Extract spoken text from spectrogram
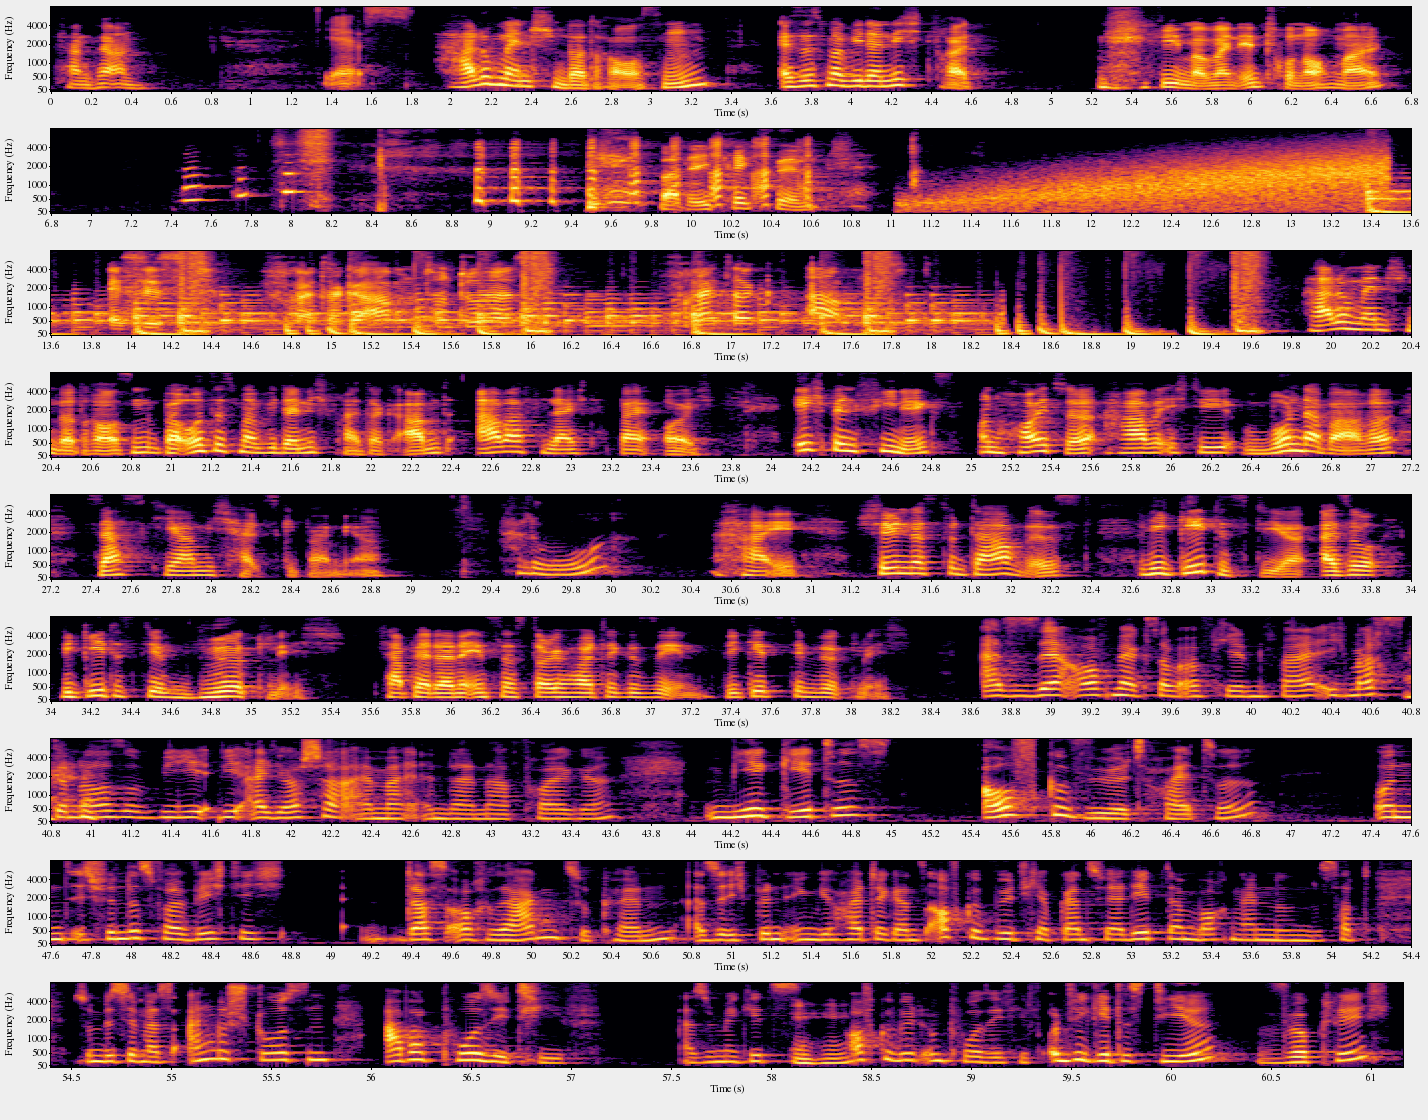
fangen wir an. Yes. Hallo Menschen da draußen. Es ist mal wieder nicht frei. Wie immer mein Intro nochmal. Warte, ich krieg's hin. Es ist Freitagabend und du hörst Freitagabend. Hallo Menschen da draußen. Bei uns ist mal wieder nicht Freitagabend, aber vielleicht bei euch. Ich bin Phoenix und heute habe ich die wunderbare Saskia Michalski bei mir. Hallo. Hi, schön, dass du da bist. Wie geht es dir? Also, wie geht es dir wirklich? Ich habe ja deine Insta-Story heute gesehen. Wie geht es dir wirklich? Also sehr aufmerksam auf jeden Fall. Ich mache es genauso wie, wie Aljoscha einmal in deiner Folge. Mir geht es aufgewühlt heute und ich finde es voll wichtig, das auch sagen zu können. Also ich bin irgendwie heute ganz aufgewühlt, ich habe ganz viel erlebt am Wochenende und das hat so ein bisschen was angestoßen, aber positiv. Also mir geht es mhm. aufgewühlt und positiv. Und wie geht es dir wirklich?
